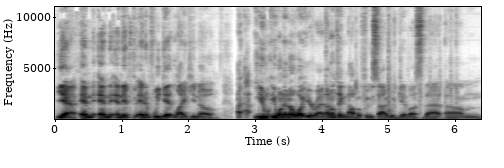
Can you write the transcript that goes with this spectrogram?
yeah, and and and if and if we get like you know, I, you you want to know what you're right. I don't think Nabafusa would give us that um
